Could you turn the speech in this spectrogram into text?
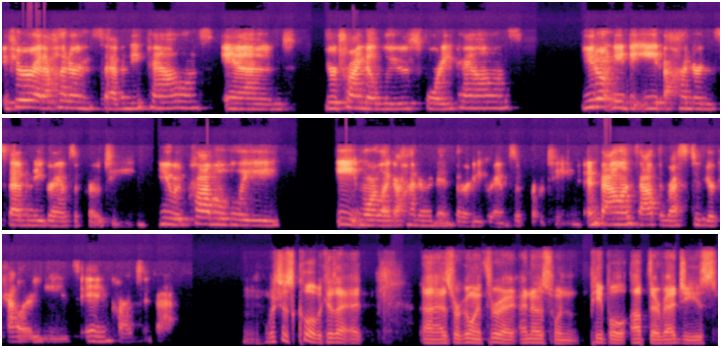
if you're at 170 pounds and you're trying to lose 40 pounds, you don't need to eat 170 grams of protein. You would probably eat more like 130 grams of protein and balance out the rest of your calorie needs in carbs and fat. Hmm, which is cool because I, uh, as we're going through it, I notice when people up their veggies,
